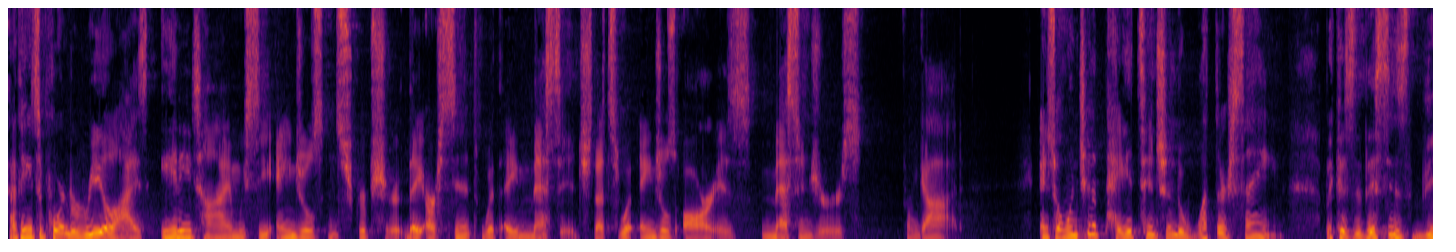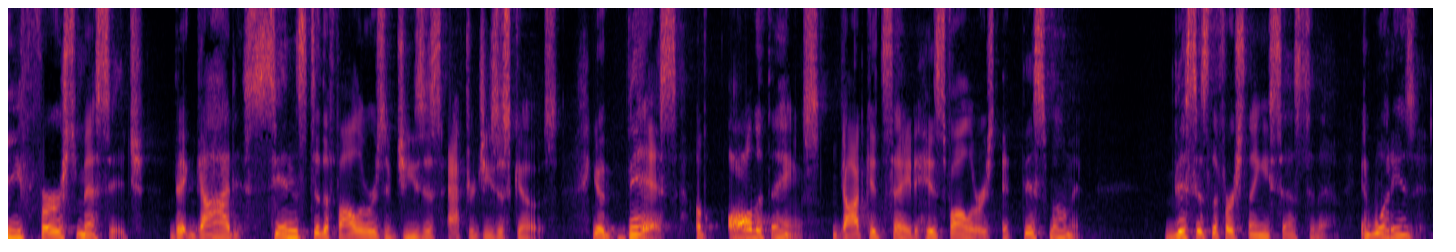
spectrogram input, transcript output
I think it's important to realize anytime we see angels in scripture, they are sent with a message. That's what angels are is messengers from God. And so I want you to pay attention to what they're saying because this is the first message that God sends to the followers of Jesus after Jesus goes. You know, this, of all the things God could say to his followers at this moment, this is the first thing he says to them. And what is it?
